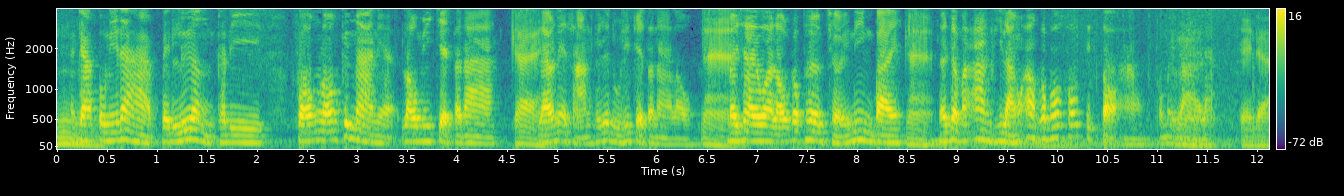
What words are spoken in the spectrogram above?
อืมนะครับตรงนี้ถ้าหากเป็นเรื่องคดีฟ้องร้องขึ้นมาเนี่ยเรามีเจตนาใช่แล้วเนี่ยศาลเขาจะดูที่เจตนาเราอ่าไม่ใช่ว่าเราก็เพิกเฉยนิ่งไปอ่าแล้วจะมาอ้างทีหลังว่าเอ้าก็เพราะเขาติดต่อเอาก็ไม่ได้ละได้ได้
